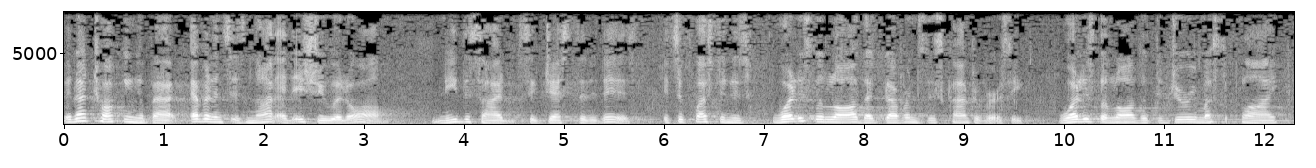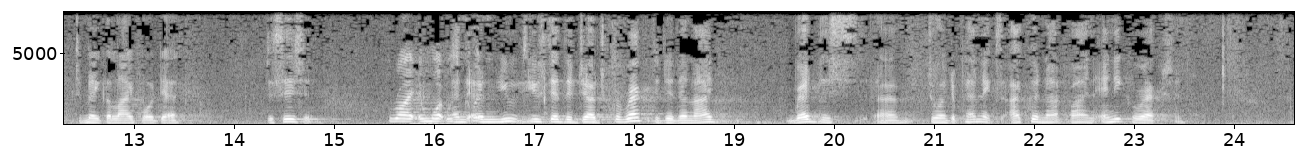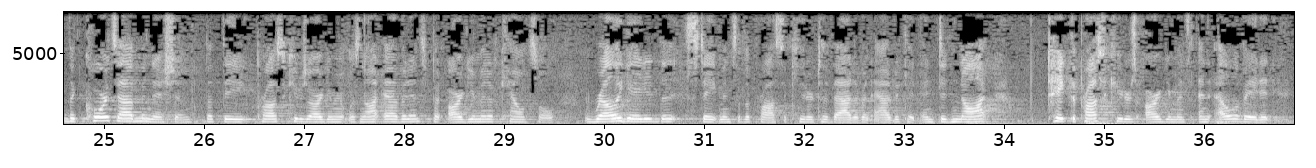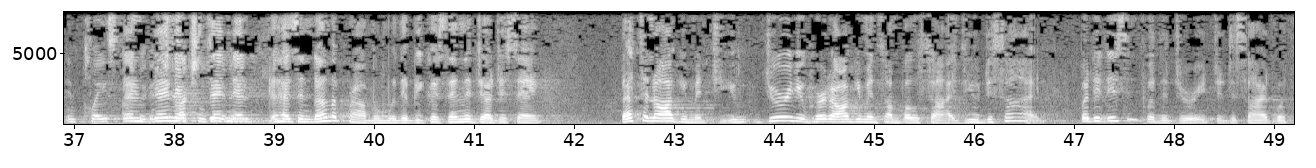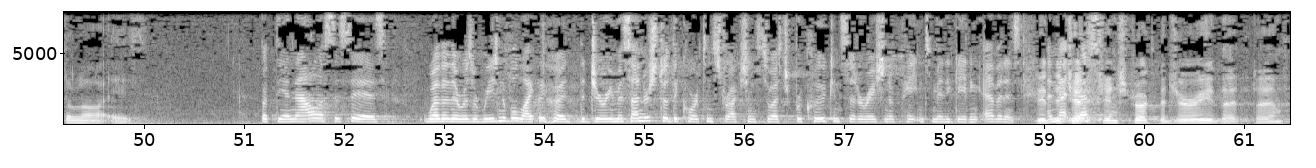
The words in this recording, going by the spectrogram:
We're not talking about evidence is not at issue at all. Neither side suggests that it is. It's a question is what is the law that governs this controversy? What is the law that the jury must apply to make a life or death decision? Right, and what was and, and you, you said the judge corrected it, and I read this um, joint appendix. I could not find any correction. The court's admonition that the prosecutor's argument was not evidence but argument of counsel relegated the statements of the prosecutor to that of an advocate and did not take the prosecutor's arguments and elevate it in place of then, the instructions then, given. Then it has another problem with it because then the judge is saying, that's an argument. You, jury, you've heard arguments on both sides. You decide. But it isn't for the jury to decide what the law is. But the analysis is whether there was a reasonable likelihood the jury misunderstood the court's instructions so as to preclude consideration of Payton's mitigating evidence. Did and the judge nece- instruct the jury that um,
